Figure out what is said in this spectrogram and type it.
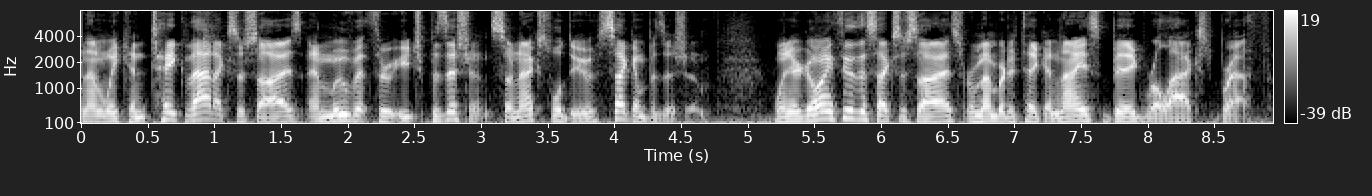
And then we can take that exercise and move it through each position. So next we'll do second position. When you're going through this exercise, remember to take a nice, big, relaxed breath.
